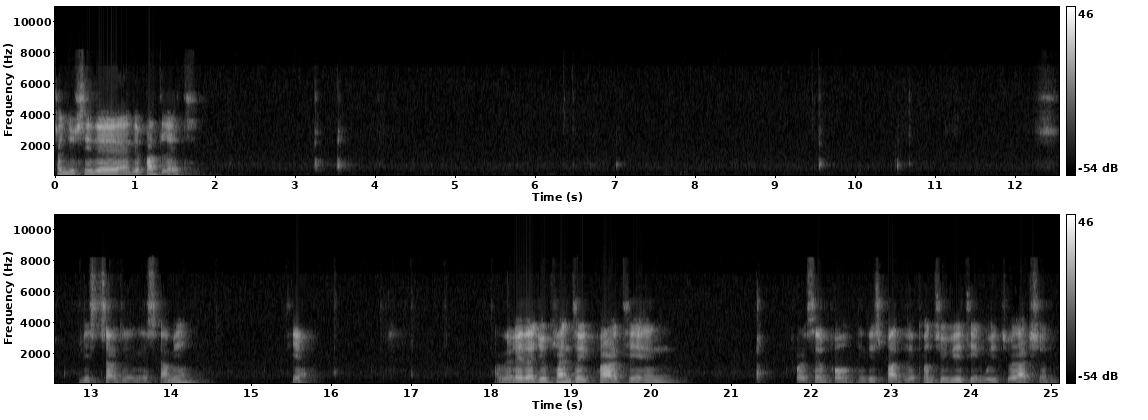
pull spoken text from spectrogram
Can you see the, the Padlet? This charging is coming here. And you can take part in, for example, in this Padlet, contributing with your action.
